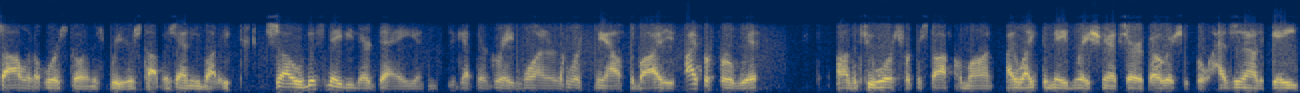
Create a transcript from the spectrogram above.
solid a horse going this Breeders' Cup as anybody. So this may be their day and to get their grade one or the horse in the Alcibiades. I prefer with uh, the two horse for Christophe Clement. I like the maiden race at Saratoga. She's a little hesitant out of the gate.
